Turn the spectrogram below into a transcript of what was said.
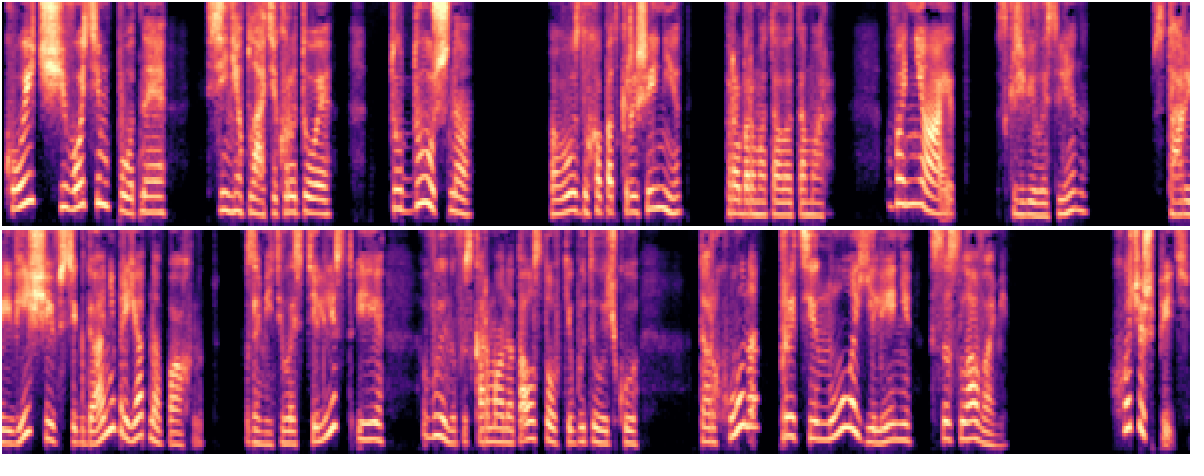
кое-чего симпотное. Синее платье крутое. Тут душно». «А воздуха под крышей нет», — пробормотала Тамара. «Воняет», — скривилась Лена. «Старые вещи всегда неприятно пахнут», — заметила стилист и, вынув из кармана толстовки бутылочку тархуна, протянула Елене со словами. «Хочешь пить?»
